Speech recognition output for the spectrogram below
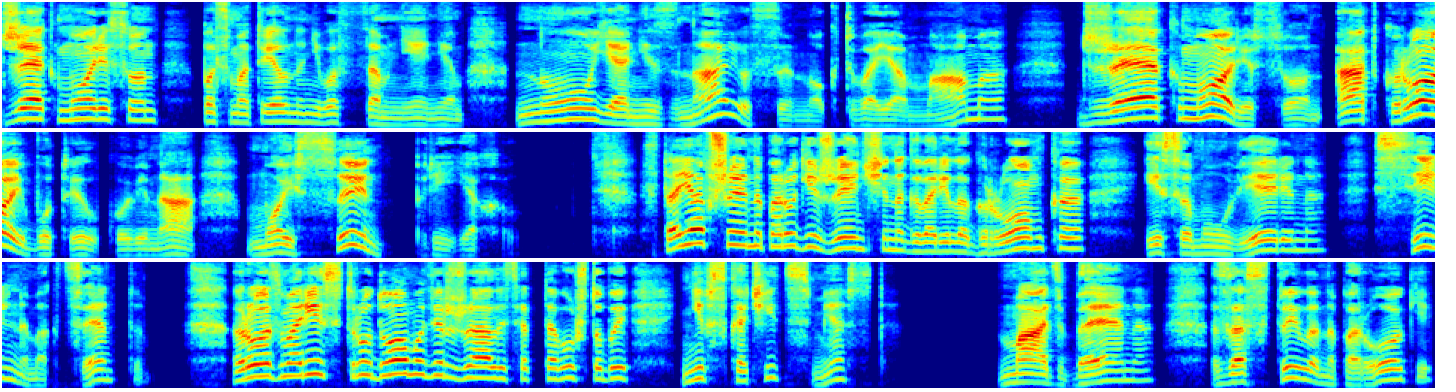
Джек Моррисон посмотрел на него с сомнением. «Ну, я не знаю, сынок, твоя мама...» «Джек Моррисон, открой бутылку вина, мой сын приехал». Стоявшая на пороге женщина говорила громко и самоуверенно, с сильным акцентом. Розмари с трудом удержалась от того, чтобы не вскочить с места. Мать Бена застыла на пороге,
